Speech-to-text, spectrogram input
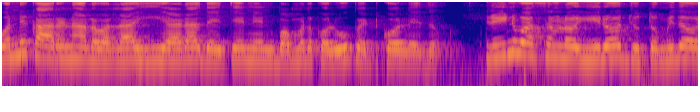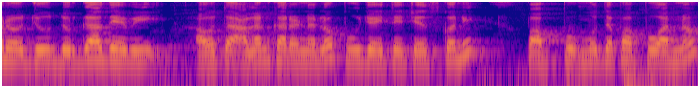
కొన్ని కారణాల వల్ల ఈ ఏడాది అయితే నేను బొమ్మల కొలువు పెట్టుకోలేదు. శ్రీనివాసంలో ఈరోజు తొమ్మిదవ రోజు దుర్గాదేవి అవత అలంకరణలో పూజ అయితే చేసుకొని పప్పు ముద్దపప్పు అన్నం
